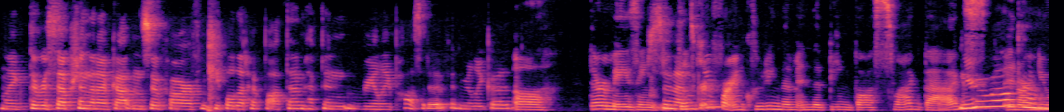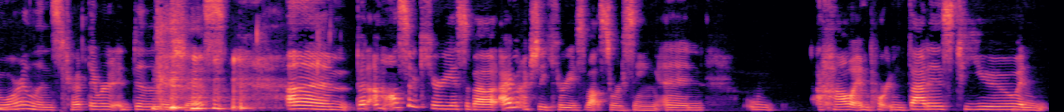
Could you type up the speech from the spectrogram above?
like the reception that I've gotten so far from people that have bought them have been really positive and really good. Oh, they're amazing. So that's Thank great. you for including them in the Being Boss swag bags in our New. Orleans trip. They were delicious. um, but I'm also curious about. I'm actually curious about sourcing and how important that is to you. And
